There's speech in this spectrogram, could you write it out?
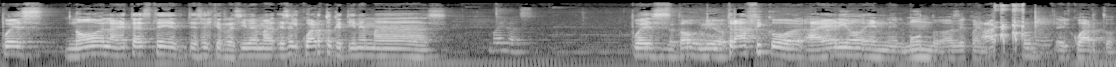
Pues no, la neta, este es el que recibe más. Es el cuarto que tiene más. Vuelos. De Pues Estados Unidos. tráfico aéreo en el mundo, haz de cuenta. Ah, El cuarto.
